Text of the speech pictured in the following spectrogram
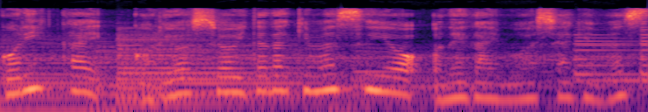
ご理解ご了承いただきますようお願い申し上げます。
